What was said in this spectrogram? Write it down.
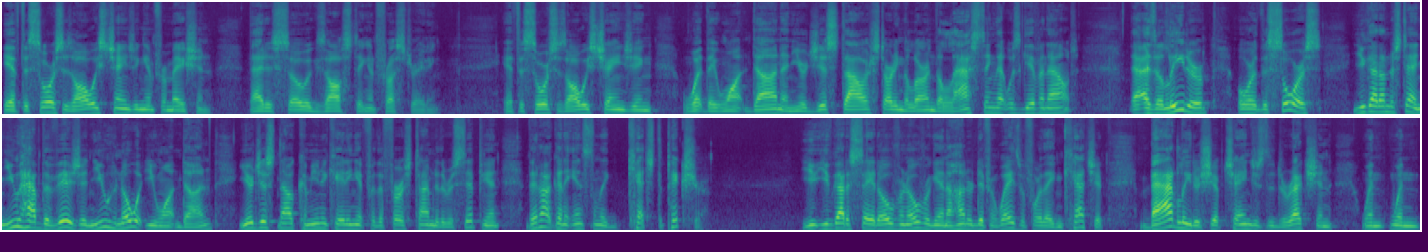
If the source is always changing information, that is so exhausting and frustrating. If the source is always changing what they want done and you're just starting to learn the last thing that was given out, as a leader or the source, you got to understand you have the vision, you know what you want done. You're just now communicating it for the first time to the recipient. They're not going to instantly catch the picture. You, have got to say it over and over again a hundred different ways before they can catch it. Bad leadership changes the direction when, when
